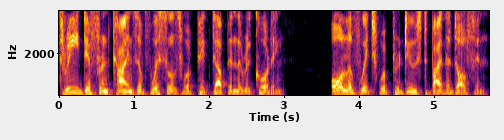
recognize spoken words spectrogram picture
Three different kinds of whistles were picked up in the recording, all of which were produced by the dolphin.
